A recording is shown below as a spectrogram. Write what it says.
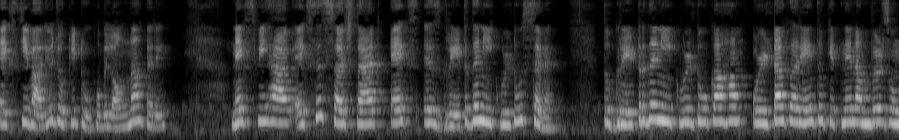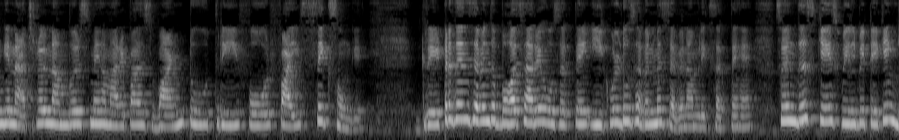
एक्स की वैल्यू जो कि टू को बिलोंग ना करे. Next we have x is such that x is greater than equal to seven तो ग्रेटर देन इक्वल टू का हम उल्टा करें तो कितने नंबर्स होंगे? नेचुरल नंबर्स में हमारे पास one two three four five six होंगे। ग्रेटर देन सेवन तो बहुत सारे हो सकते हैं। इक्वल टू सेवन में सेवन हम लिख सकते हैं। So in this case we'll be taking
